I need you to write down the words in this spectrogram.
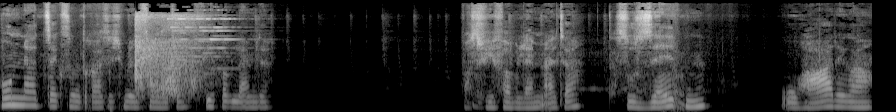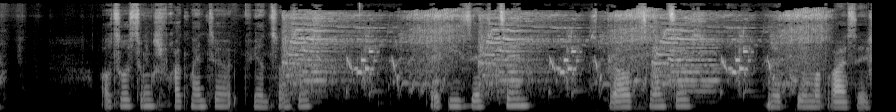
136 Münzen, Alter. Vier verbleibende. Was vier verbleibende, Alter? Das ist so selten. Oha, Digga. Ausrüstungsfragmente 24. Jackie 16. Sprout 20. Mit Primo 30.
